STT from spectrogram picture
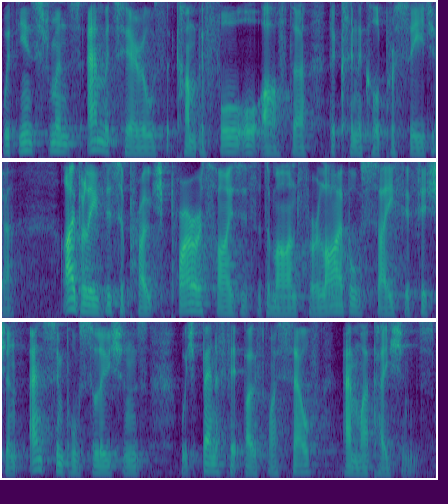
with the instruments and materials that come before or after the clinical procedure. I believe this approach prioritises the demand for reliable, safe, efficient and simple solutions which benefit both myself and my patients.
